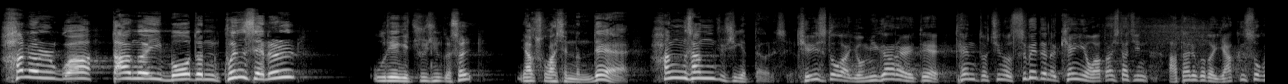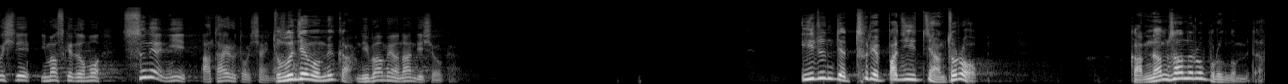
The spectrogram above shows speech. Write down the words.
하늘과 땅의 모든 권세를 우리에게 주신 것을 약속하셨는데 항상 주시겠다 그랬어요. キリストが蘇られて、天と地のすべての権威を私たちに与えることを約束していますけれども、常に与えるとおっしゃいま 두 す。 번째 뭡니까? 2番目は何でしょうか 이런데 틀에 빠지지 않도록 감남산으로 부른 겁니다.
